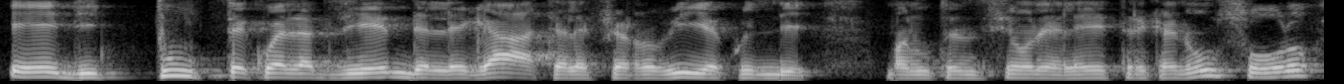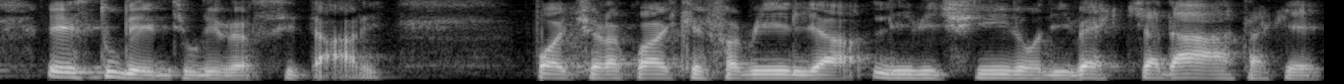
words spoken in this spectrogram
e di tutte quelle aziende legate alle ferrovie, quindi manutenzione elettrica e non solo, e studenti universitari. Poi c'era qualche famiglia lì vicino di vecchia data che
